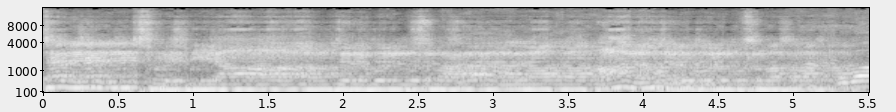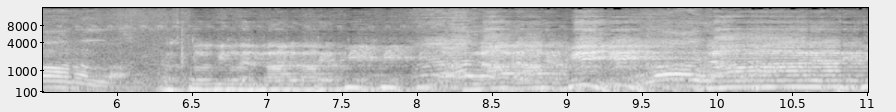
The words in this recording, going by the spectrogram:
চ্যালেঞ্জ ছুড়ে দিলাম। জোরে বলুন সুবহানাল্লাহ। আর জোরে বলুন সুবহানাল্লাহ। সুবহান আল্লাহ নারে তাকবীর। নারে তাকবীর। নারে তাকবীর।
